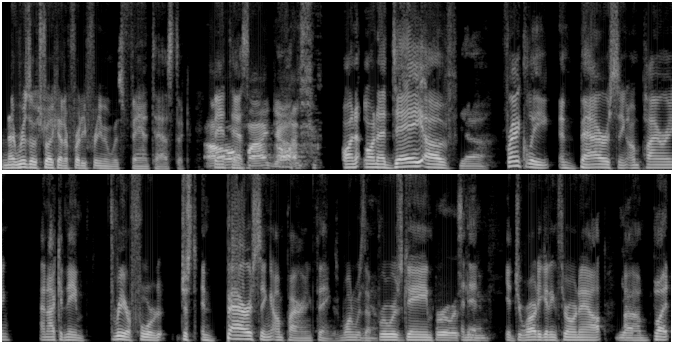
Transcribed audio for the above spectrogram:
And that Rizzo strikeout of Freddie Freeman was fantastic. Fantastic. Oh my god! On on a day of Yeah. frankly embarrassing umpiring, and I could name three or four just embarrassing umpiring things. One was Yeah. that Brewers game, Brewers And game. then- yeah, Girardi getting thrown out. Yeah. Um, but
